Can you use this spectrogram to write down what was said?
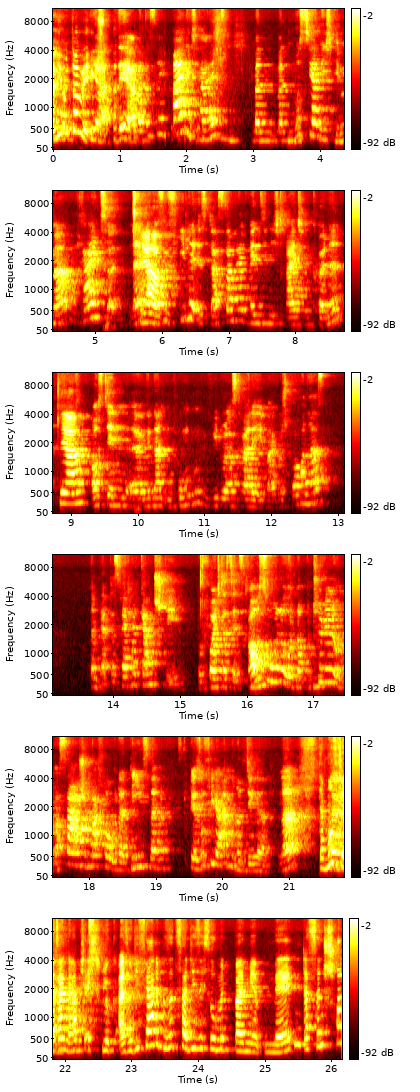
Knalli unterwegs. Ja, nee, aber deswegen meine ich halt, man, man muss ja nicht immer reiten. Ne? Ja. Aber für viele ist das dann halt, wenn sie nicht reiten können, Ja, aus den äh, genannten Punkten, wie du das gerade eben angesprochen hast, dann bleibt das Pferd halt ganz stehen. Bevor ich das jetzt raushole und noch betüdel und Massage mache oder dies, es gibt ja so viele andere Dinge. Ne? da muss ich ja Äh. sagen, da habe ich echt Glück. Also die Pferdebesitzer, die sich so mit bei mir melden, das sind schon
